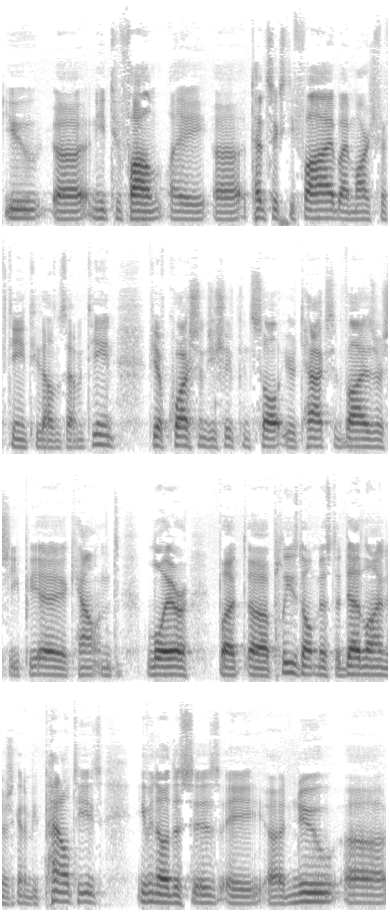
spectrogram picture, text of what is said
you uh, need to file a uh, 1065 by March 15, 2017. If you have questions, you should consult your tax advisor, CPA, accountant, lawyer, but uh, please don't miss the deadline. There's going to be penalties, even though this is a, a new, uh,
